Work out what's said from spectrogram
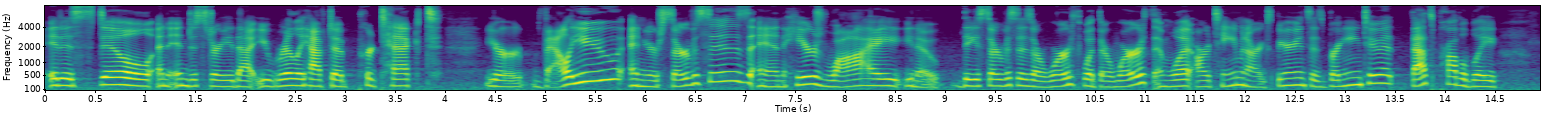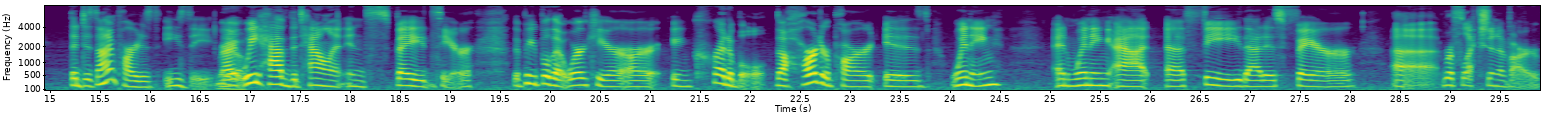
it is still an industry that you really have to protect your value and your services and here's why you know these services are worth what they're worth and what our team and our experience is bringing to it that's probably the design part is easy right yeah. we have the talent in spades here the people that work here are incredible the harder part is winning and winning at a fee that is fair uh, reflection of our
